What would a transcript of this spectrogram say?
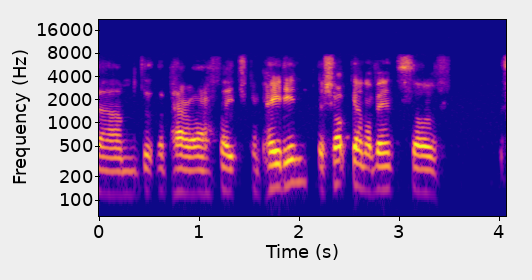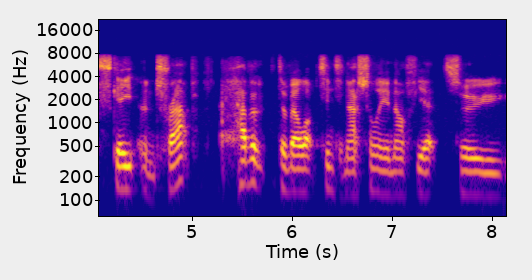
um, that the para athletes compete in. The shotgun events of skeet and trap haven't developed internationally enough yet to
